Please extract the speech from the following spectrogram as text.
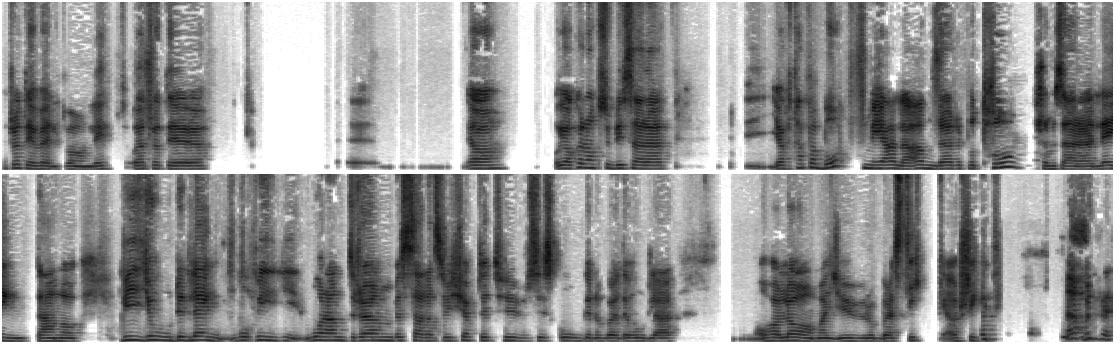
Jag tror att det är väldigt vanligt. Och jag tror att det... Eh, ja. Och jag kan också bli så här jag tappar bort med alla andra reportage som så här, längtan och vi gjorde läng vi, våran dröm besannades. Vi köpte ett hus i skogen och började odla och ha lama djur och börja sticka och skicka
